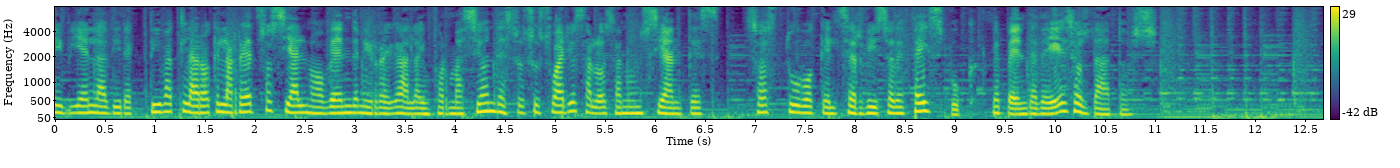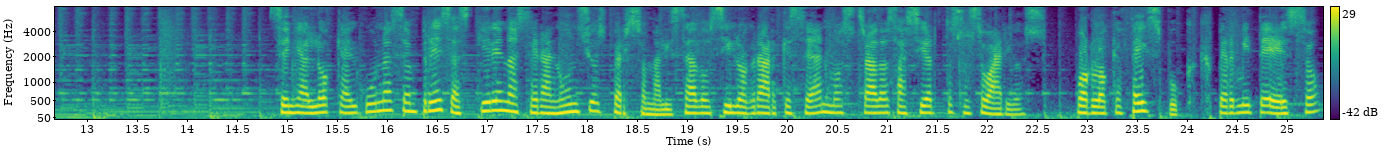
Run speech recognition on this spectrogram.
Si bien la directiva aclaró que la red social no vende ni regala información de sus usuarios a los anunciantes, sostuvo que el servicio de Facebook depende de esos datos. Señaló que algunas empresas quieren hacer anuncios personalizados y lograr que sean mostrados a ciertos usuarios, por lo que Facebook permite eso,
